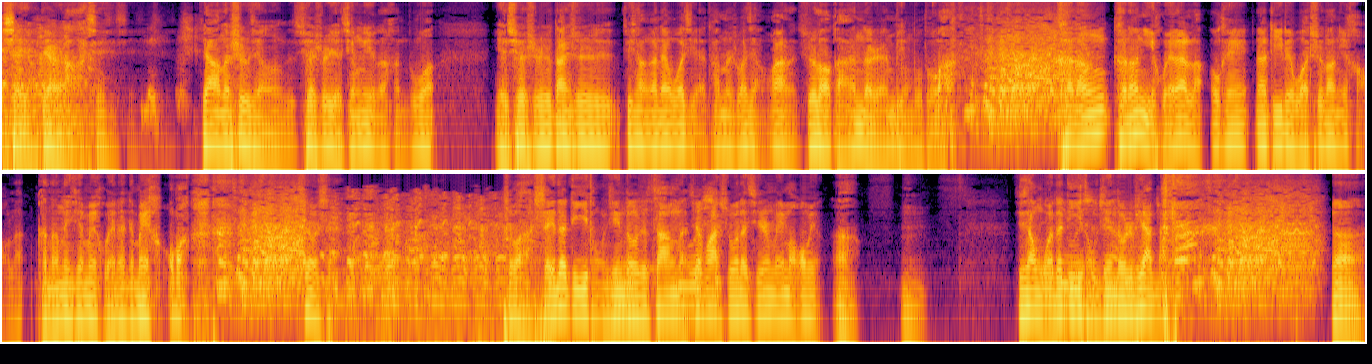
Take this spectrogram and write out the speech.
谢谢弟儿啊，谢谢谢谢。这样的事情确实也经历了很多，也确实，但是就像刚才我姐他们所讲话的，知道感恩的人并不多。可能可能你回来了，OK，那弟弟我知道你好了，可能那些没回来的没好吧。是不是？是吧？谁的第一桶金都是脏的，这话说的其实没毛病啊。嗯，就像我的第一桶金都是骗的。嗯，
